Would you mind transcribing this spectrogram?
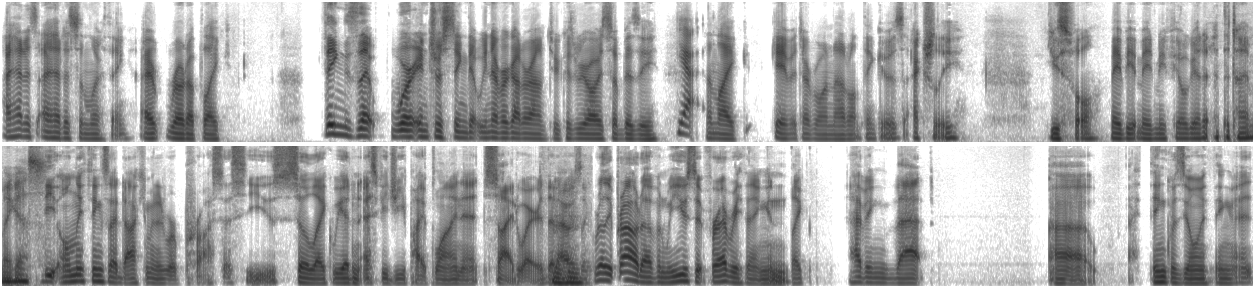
I had a, I had a similar thing. I wrote up like things that were interesting that we never got around to because we were always so busy. Yeah. And like gave it to everyone. I don't think it was actually useful. Maybe it made me feel good at the time. I guess. The only things I documented were processes. So like we had an SVG pipeline at Sidewire that I was like really proud of, and we used it for everything. And like having that, uh, I think was the only thing I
